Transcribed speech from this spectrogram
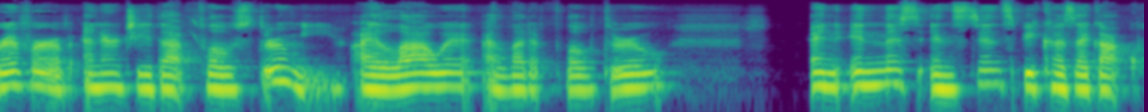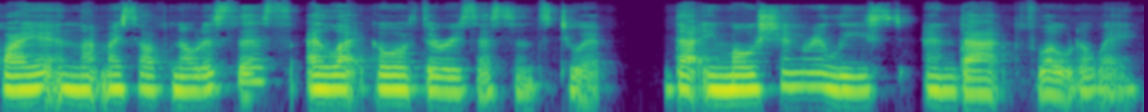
river of energy that flows through me. I allow it, I let it flow through. And in this instance, because I got quiet and let myself notice this, I let go of the resistance to it. That emotion released and that flowed away.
